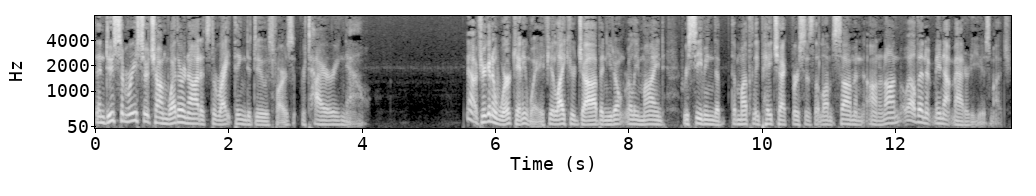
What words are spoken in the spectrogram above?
then do some research on whether or not it's the right thing to do as far as retiring now. Now, if you're going to work anyway, if you like your job and you don't really mind receiving the, the monthly paycheck versus the lump sum and on and on, well, then it may not matter to you as much.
